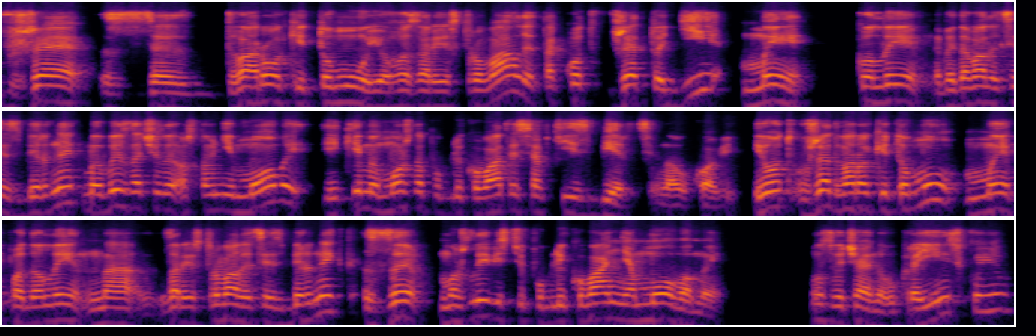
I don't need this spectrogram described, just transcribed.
вже з два роки тому його зареєстрували. Так, от вже тоді ми. Коли видавали цей збірник, ми визначили основні мови, якими можна публікуватися в тій збірці науковій. І от вже два роки тому ми подали на зареєстрували цей збірник з можливістю публікування мовами, ну звичайно, українською,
